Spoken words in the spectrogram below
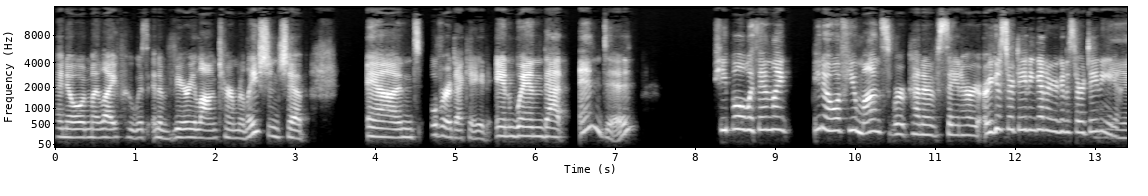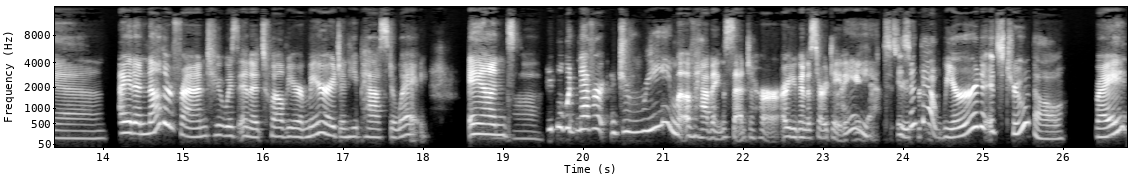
I know in my life who was in a very long term relationship and over a decade. And when that ended, people within like, you know, a few months were kind of saying her, Are you going to start dating again? Or are you going to start dating again? Yeah. I had another friend who was in a 12 year marriage and he passed away. And uh, people would never dream of having said to her, Are you going to start dating? Right. Isn't that weird? It's true though. Right.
